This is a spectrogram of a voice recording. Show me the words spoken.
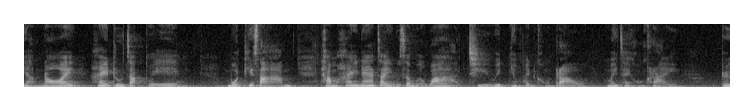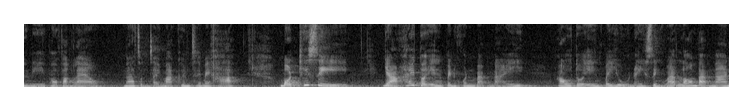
อย่างน้อยให้รู้จักตัวเอง บทที่ 3ทำให้แน่ใจอยู่เสมอว่าชีวิตยังเป็นของเราไม่ใช่ของใคร เรื่องนี้พอฟังแล้วน่าสนใจมากขึ้นใช่ไหมคะ บทที่ 4 อยากให้ตัวเองเป็นคนแบบไหน เอาตัวเองไปอยู่ในสิ่งแวดล้อมแบบนั้น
